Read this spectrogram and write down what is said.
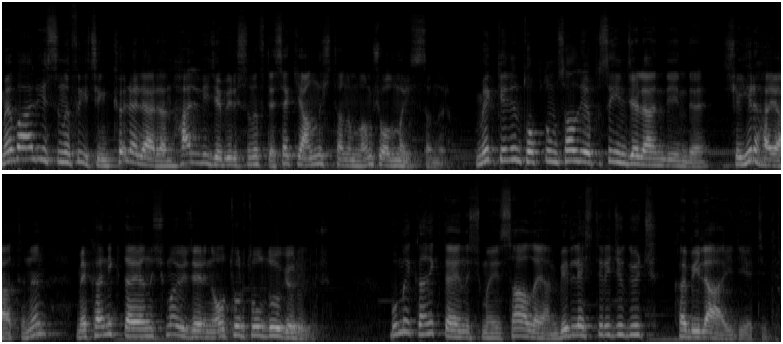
Mevali sınıfı için kölelerden hallice bir sınıf desek yanlış tanımlamış olmayız sanırım. Mekke'nin toplumsal yapısı incelendiğinde şehir hayatının mekanik dayanışma üzerine oturtulduğu görülür. Bu mekanik dayanışmayı sağlayan birleştirici güç kabile aidiyetidir.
